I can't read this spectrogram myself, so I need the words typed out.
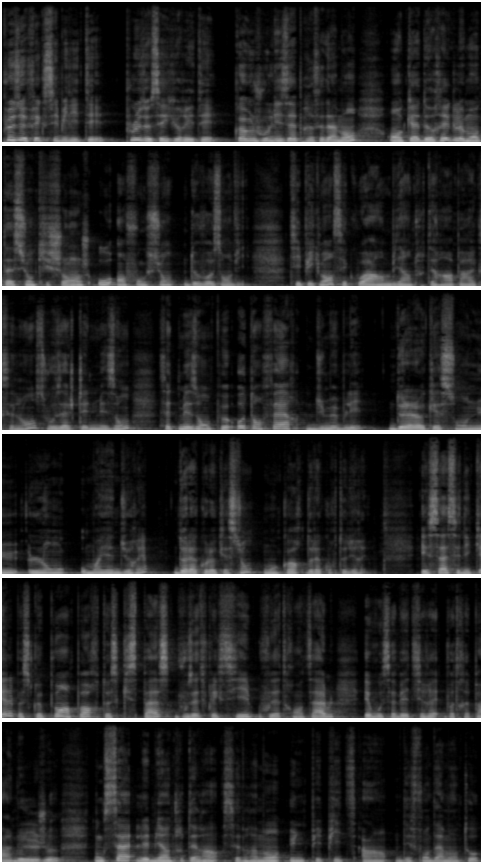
Plus de flexibilité, plus de sécurité, comme je vous le disais précédemment, en cas de réglementation qui change ou en fonction de vos envies. Typiquement, c'est quoi un bien tout-terrain par excellence? Vous achetez une maison, cette maison peut autant faire du meublé, de la location nue longue ou moyenne durée, de la colocation ou encore de la courte durée. Et ça, c'est nickel parce que peu importe ce qui se passe, vous êtes flexible, vous êtes rentable et vous savez tirer votre épingle du jeu. Donc ça, les biens tout-terrain, c'est vraiment une pépite, un des fondamentaux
